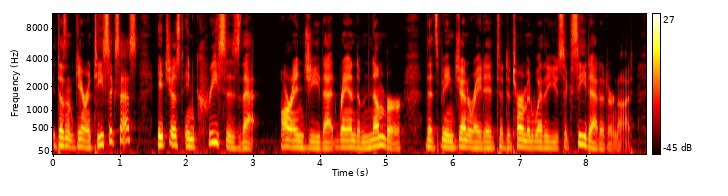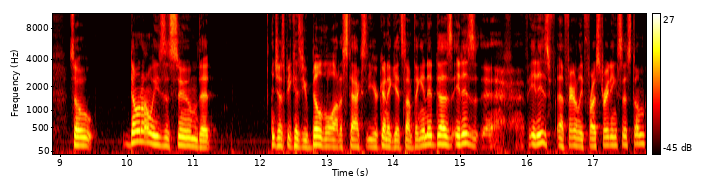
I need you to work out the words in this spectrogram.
it doesn't guarantee success. It just increases that rng that random number that's being generated to determine whether you succeed at it or not. So don't always assume that just because you build a lot of stacks you're going to get something. And it does it is it is a fairly frustrating system.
